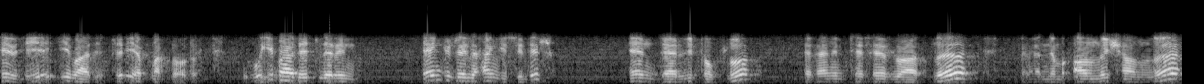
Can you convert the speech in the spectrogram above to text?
sevdiği ibadetleri yapmakla olur. Bu ibadetlerin en güzeli hangisidir? En derli toplu, efendim teferruatlı, efendim anlı şanlı,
